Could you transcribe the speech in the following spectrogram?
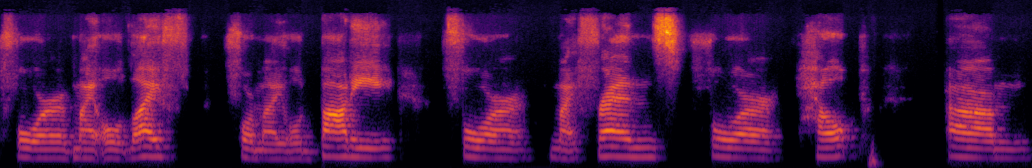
for my old life, for my old body, for my friends, for help. Um,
